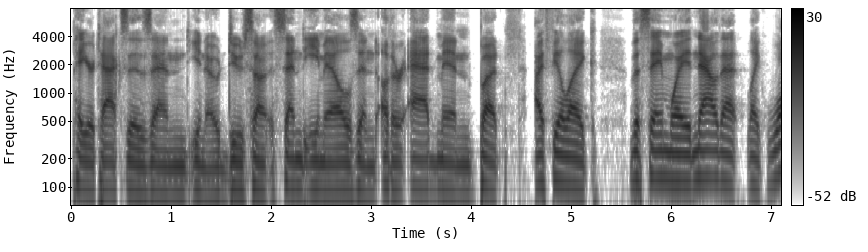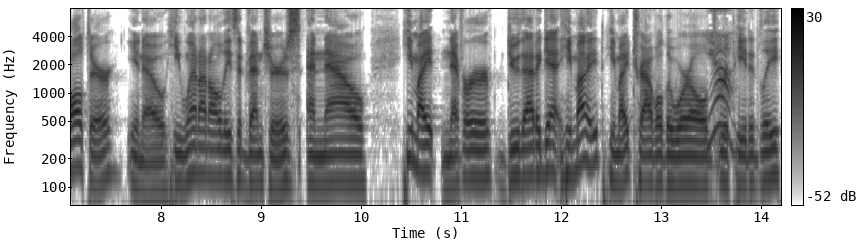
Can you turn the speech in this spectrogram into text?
pay your taxes and you know do some send emails and other admin but i feel like the same way now that like walter you know he went on all these adventures and now he might never do that again he might he might travel the world Yeah. repeatedly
